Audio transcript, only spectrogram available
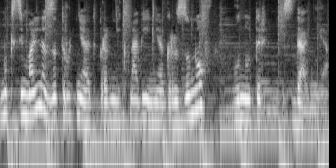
максимально затрудняют проникновение грызунов внутрь здания.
